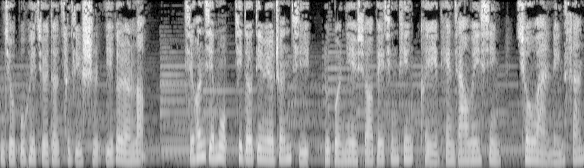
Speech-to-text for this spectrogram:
你就不会觉得自己是一个人了。喜欢节目，记得订阅专辑。如果你也需要被倾听，可以添加微信秋晚零三。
